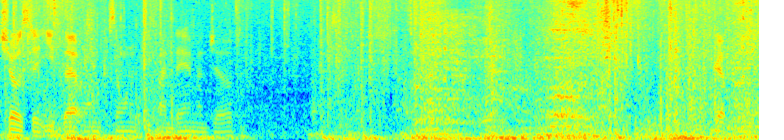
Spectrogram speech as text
Chose to eat that one because I want to keep my damage up. I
